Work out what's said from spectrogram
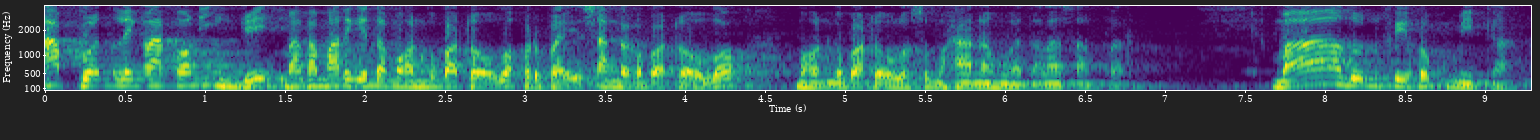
Abot ling lakoni inggih, maka mari kita mohon kepada Allah berbaik sangka kepada Allah, mohon kepada Allah Subhanahu wa taala sabar. Ma'dzun fi hukmika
